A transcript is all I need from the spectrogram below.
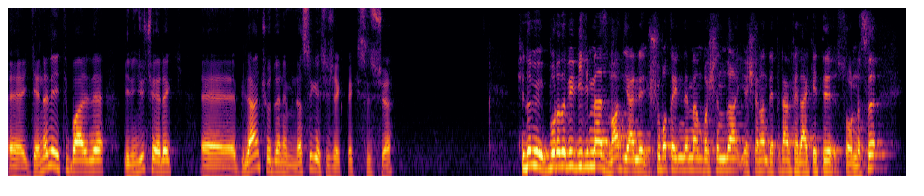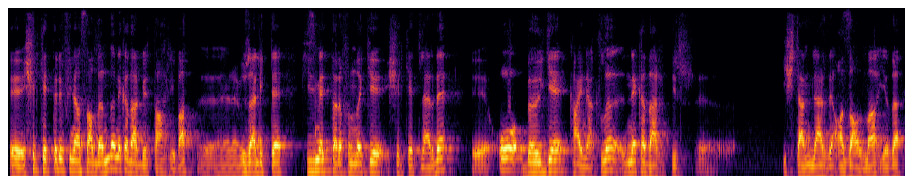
E, genel itibariyle birinci çeyrek e, bilanço dönemi nasıl geçecek peki sizce? Şimdi tabii burada bir bilinmez var. Yani Şubat ayının hemen başında yaşanan deprem felaketi sonrası e, şirketlerin finansallarında ne kadar bir tahribat, e, özellikle hizmet tarafındaki şirketlerde e, o bölge kaynaklı ne kadar bir işlemlerde azalma ya da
